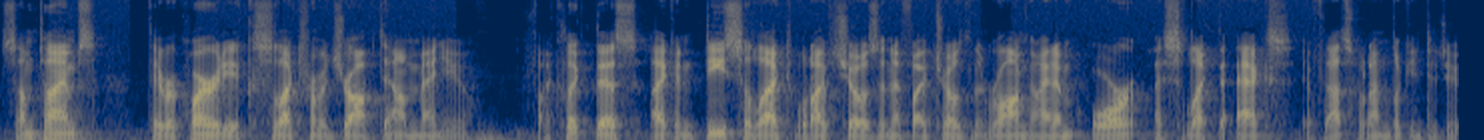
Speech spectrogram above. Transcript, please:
Sometimes they require you to select from a drop-down menu. If I click this, I can deselect what I've chosen if I've chosen the wrong item, or I select the X if that's what I'm looking to do.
